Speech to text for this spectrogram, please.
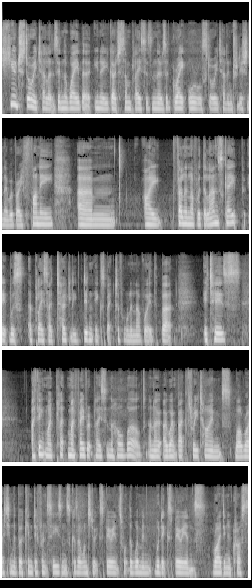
huge storytellers in the way that you know you go to some places and there's a great oral storytelling tradition. They were very funny. Um, I fell in love with the landscape. It was a place I totally didn't expect to fall in love with, but it is I think my pl- my favourite place in the whole world. And I, I, went back three times while writing the book in different seasons because I wanted to experience what the women would experience riding across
